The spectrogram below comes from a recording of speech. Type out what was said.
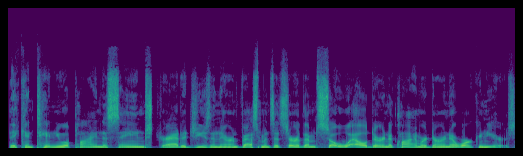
They continue applying the same strategies in their investments that served them so well during the climb or during their working years,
